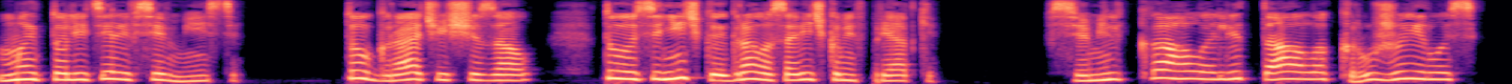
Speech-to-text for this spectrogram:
Мы то летели все вместе, то грач исчезал, то синичка играла с овечками в прятки. Все мелькало, летало, кружилось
